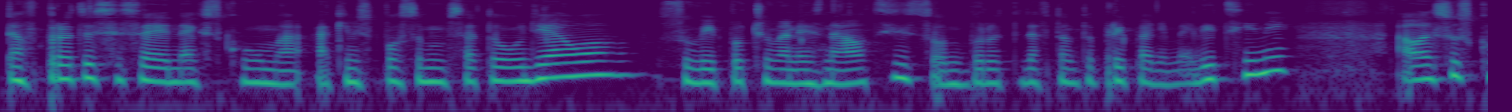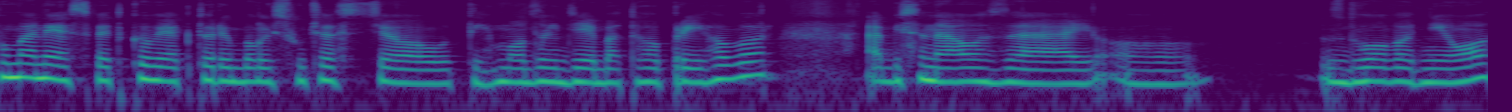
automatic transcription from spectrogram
Tam v procese sa jednak skúma, akým spôsobom sa to udialo. Sú vypočúvaní znalci z odboru, teda v tomto prípade medicíny, ale sú skúmaní aj svetkovia, ktorí boli súčasťou tých modlitieb a toho príhovor, aby sa naozaj o, zdôvodnilo,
